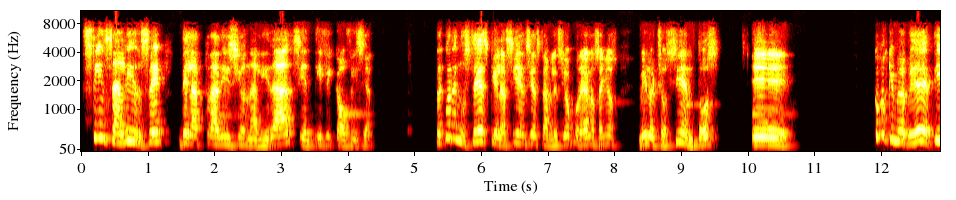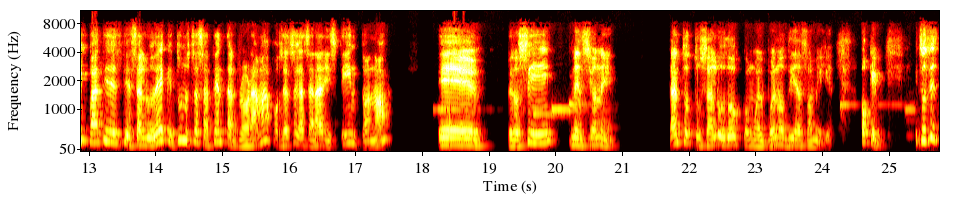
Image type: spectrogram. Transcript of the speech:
sin salirse de la tradicionalidad científica oficial. Recuerden ustedes que la ciencia estableció por allá en los años 1800. Eh, ¿Cómo que me olvidé de ti, Patti? Te saludé, que tú no estás atenta al programa, pues eso ya será distinto, ¿no? Eh, pero sí mencioné tanto tu saludo como el buenos días, familia. Ok, entonces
